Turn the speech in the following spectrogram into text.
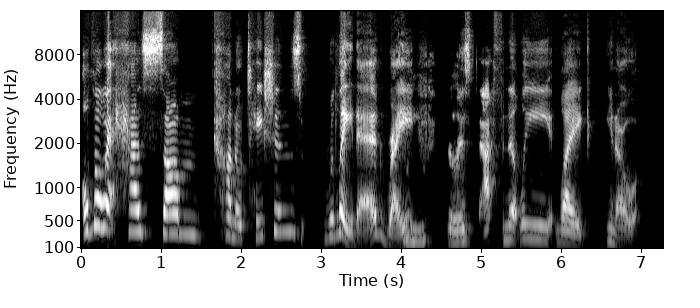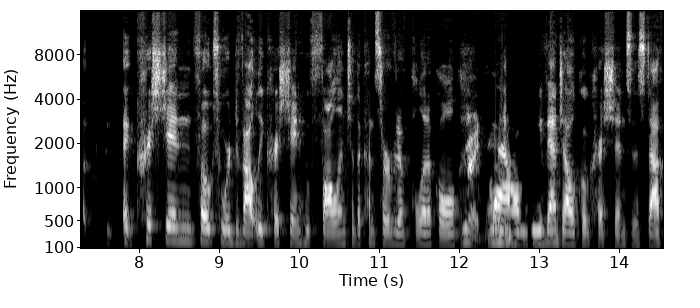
although it has some connotations related, right? Mm-hmm. There mm-hmm. definitely like, you know, Christian folks who are devoutly Christian who fall into the conservative political right. realm, the evangelical Christians and stuff.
